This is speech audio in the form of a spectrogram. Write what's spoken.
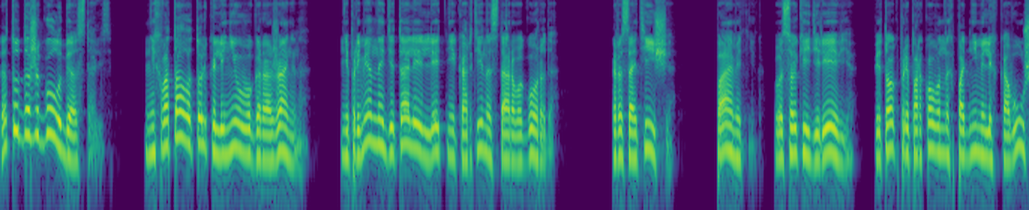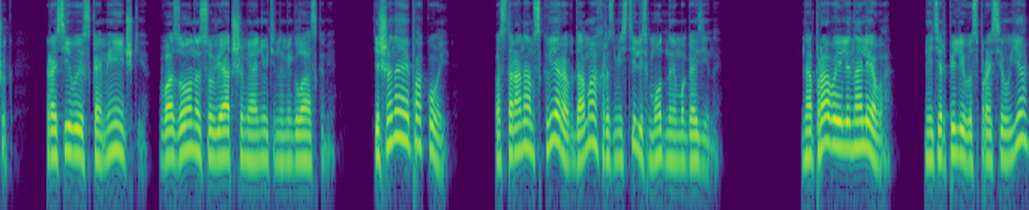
да тут даже голуби остались. Не хватало только ленивого горожанина, непременной детали летней картины старого города. Красотища, памятник, высокие деревья, пяток припаркованных под ними легковушек, красивые скамеечки, вазоны с увядшими анютиными глазками. Тишина и покой. По сторонам сквера в домах разместились модные магазины. «Направо или налево?» – нетерпеливо спросил я,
